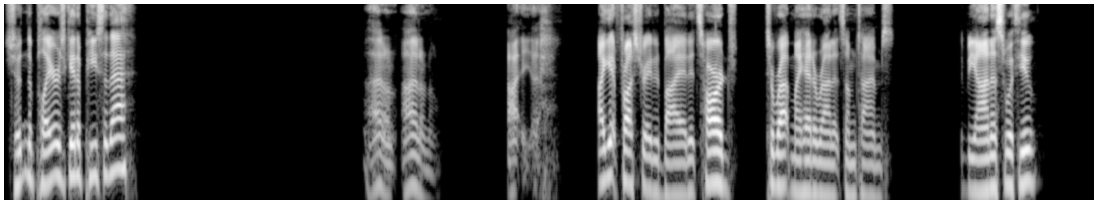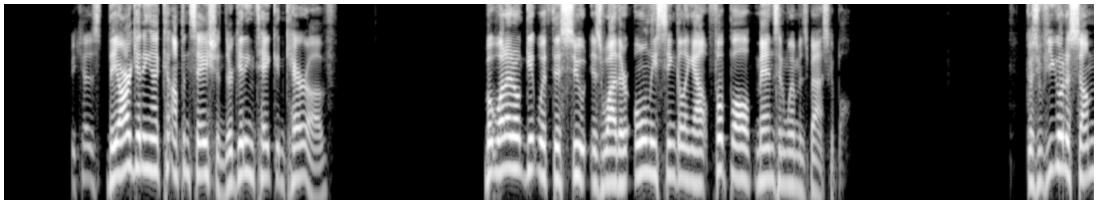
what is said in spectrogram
shouldn't the players get a piece of that? I don't I don't know. I I get frustrated by it. It's hard to wrap my head around it sometimes. To be honest with you, because they are getting a compensation. They're getting taken care of. But what I don't get with this suit is why they're only singling out football, men's and women's basketball. Because if you go to some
